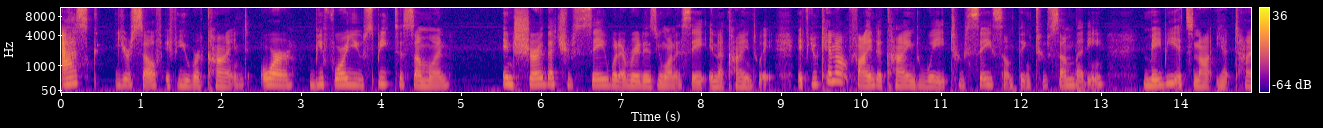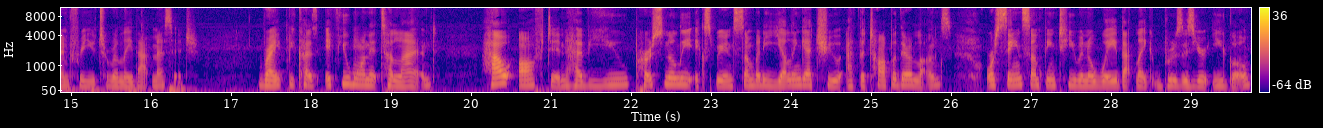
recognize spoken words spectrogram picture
ask yourself if you were kind, or before you speak to someone, ensure that you say whatever it is you want to say in a kind way. If you cannot find a kind way to say something to somebody, maybe it's not yet time for you to relay that message, right? Because if you want it to land, how often have you personally experienced somebody yelling at you at the top of their lungs or saying something to you in a way that like bruises your ego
